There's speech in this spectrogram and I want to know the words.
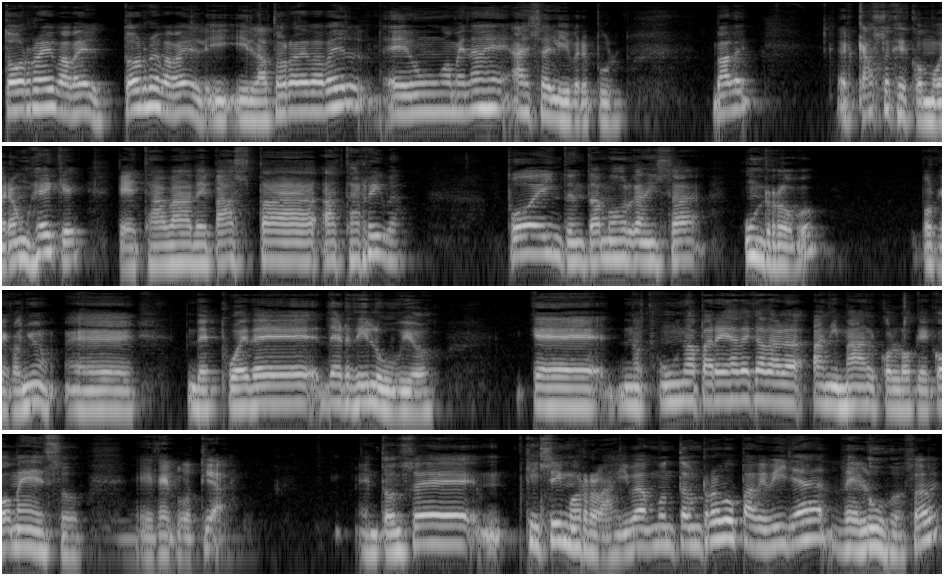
Torre Babel, Torre Babel, y, la Torre de Babel es un homenaje a ese Liverpool, ¿vale? El caso es que como era un jeque que estaba de pasta hasta arriba, pues intentamos organizar un robo, porque coño, eh, después del diluvio, que una pareja de cada animal con lo que come eso, de hostia. Entonces quisimos robar, iba a montar un robo para vivir ya de lujo, ¿sabes?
